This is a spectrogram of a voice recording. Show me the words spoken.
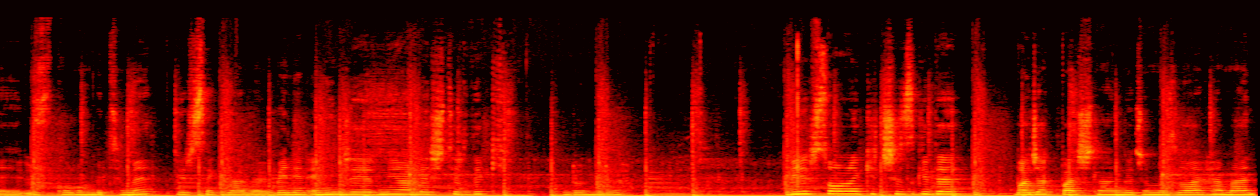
e, üst kolun bitimi, dirsekler ve belin en ince yerini yerleştirdik. Döndü. Bir sonraki çizgide bacak başlangıcımız var. Hemen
